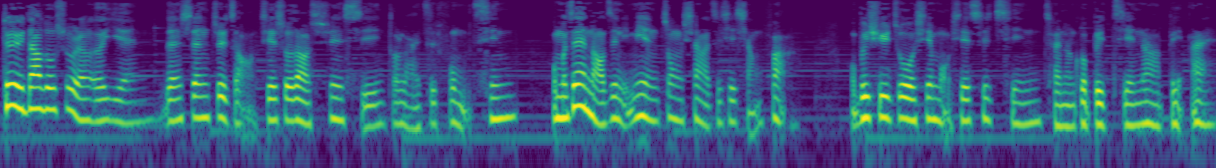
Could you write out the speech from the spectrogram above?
对于大多数人而言，人生最早接收到讯息都来自父母亲。我们在脑子里面种下这些想法：我必须做些某些事情，才能够被接纳、被爱。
